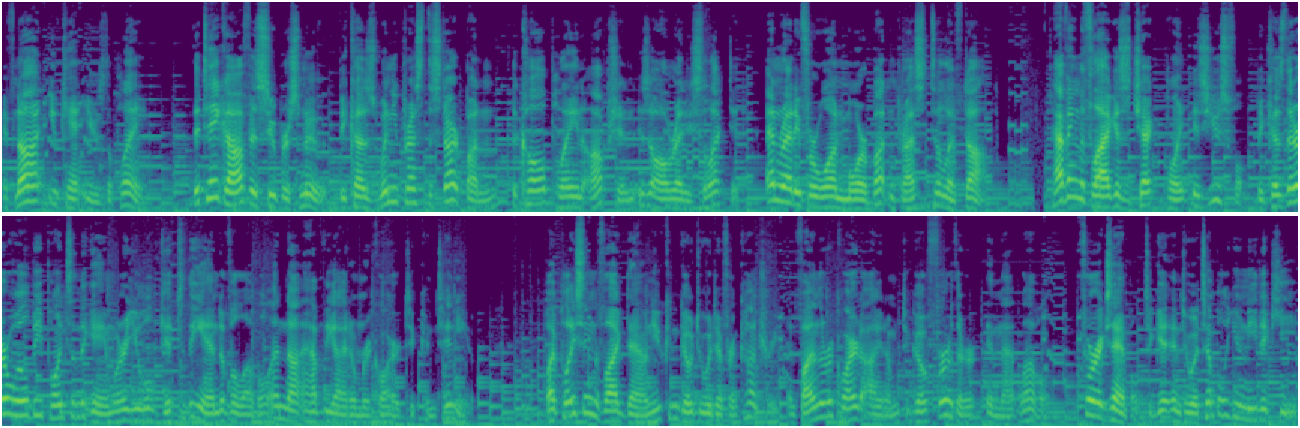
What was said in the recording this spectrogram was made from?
If not, you can't use the plane. The takeoff is super smooth because when you press the start button, the call plane option is already selected and ready for one more button press to lift off. Having the flag as a checkpoint is useful, because there will be points in the game where you will get to the end of a level and not have the item required to continue. By placing the flag down, you can go to a different country and find the required item to go further in that level. For example, to get into a temple you need a key.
